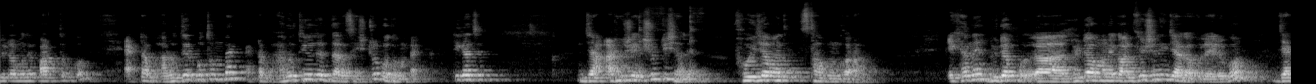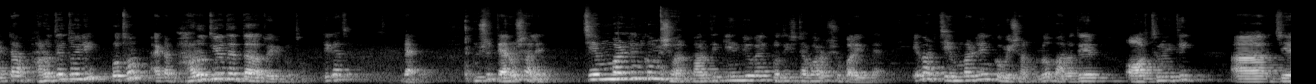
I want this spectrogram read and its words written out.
দুটার মধ্যে পার্থক্য। একটা ভারতের প্রথম ব্যাংক একটা ভারতীয়দের দ্বারা সৃষ্ট প্রথম ব্যাংক ঠিক আছে? যা আঠারোশো একষট্টি সালে ফৈজাবাদ স্থাপন করা হয়। এখানে দুইটা দুইটা মানে কনফিউশনিং জায়গা বলে এরকম যে একটা ভারতে তৈরি প্রথম, একটা ভারতীয়দের দ্বারা তৈরি প্রথম, ঠিক আছে? দেখ, উনিশশো তেরো সালে চেম্বারলিন কমিশন ভারতের কেন্দ্রীয় ব্যাংক প্রতিষ্ঠা করার সুপারিশ দেয়। এবার চেম্বারলিন কমিশন হলো ভারতের অর্থনৈতিক যে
